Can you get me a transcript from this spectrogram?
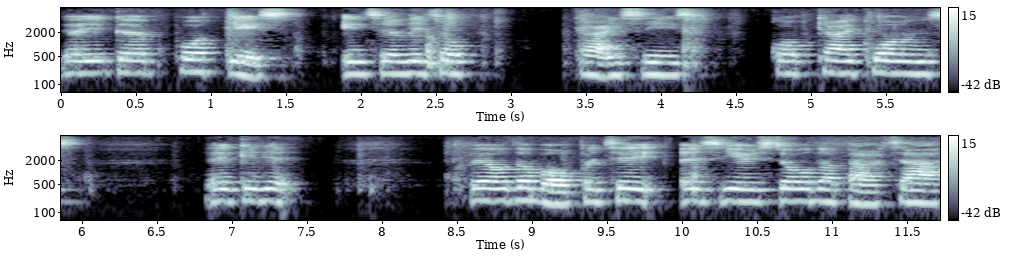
Now you're going to put this into little cases, cupcake ones, and get it fill them up until it's used all the batter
